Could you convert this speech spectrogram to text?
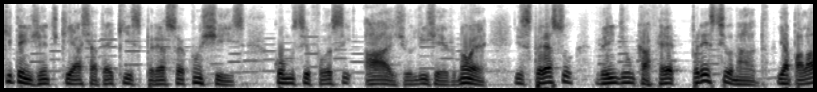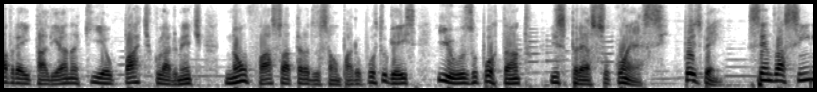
que tem gente que acha até que expresso é com X, como se fosse ágil, ligeiro. Não é. Expresso vem de um café pressionado, e a palavra é italiana que eu particularmente não faço a tradução para o português e uso, portanto, expresso com S. Pois bem, Sendo assim,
